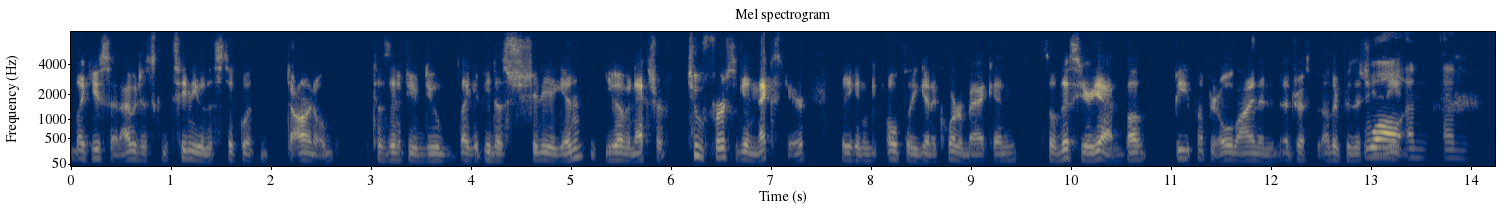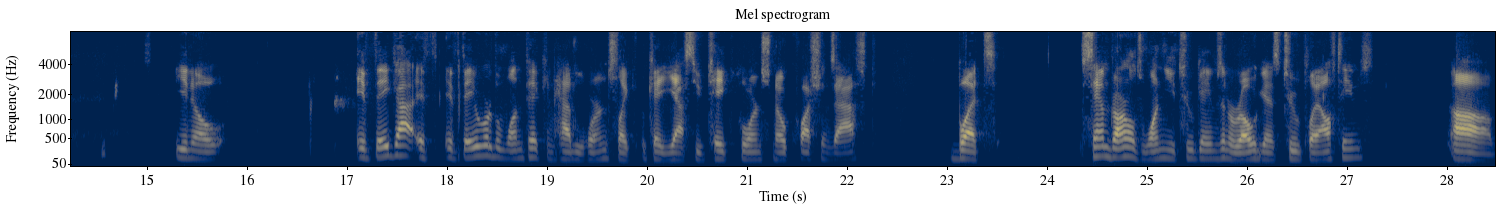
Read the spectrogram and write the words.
like you said, I would just continue to stick with Darnold because then if you do like if he does shitty again, you have an extra two first again next year that you can hopefully get a quarterback in. So this year, yeah, beef up your O line and address other positions. Well, and and you know if they got if if they were the one pick and had Lawrence, like okay, yes, you take Lawrence, no questions asked. But Sam Darnold's won you two games in a row against two playoff teams. Um,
